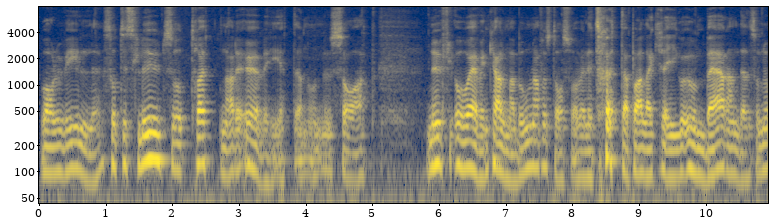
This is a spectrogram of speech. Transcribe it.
vad du vill. Så till slut så tröttnade överheten och nu sa att nu, och även Kalmarborna förstås var väldigt trötta på alla krig och umbäranden. Så nu,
